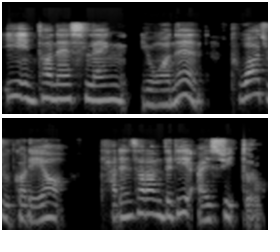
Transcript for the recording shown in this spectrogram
이 인터넷 슬랭 용어는 도와줄 거래요. 다른 사람들이 알 수 있도록.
